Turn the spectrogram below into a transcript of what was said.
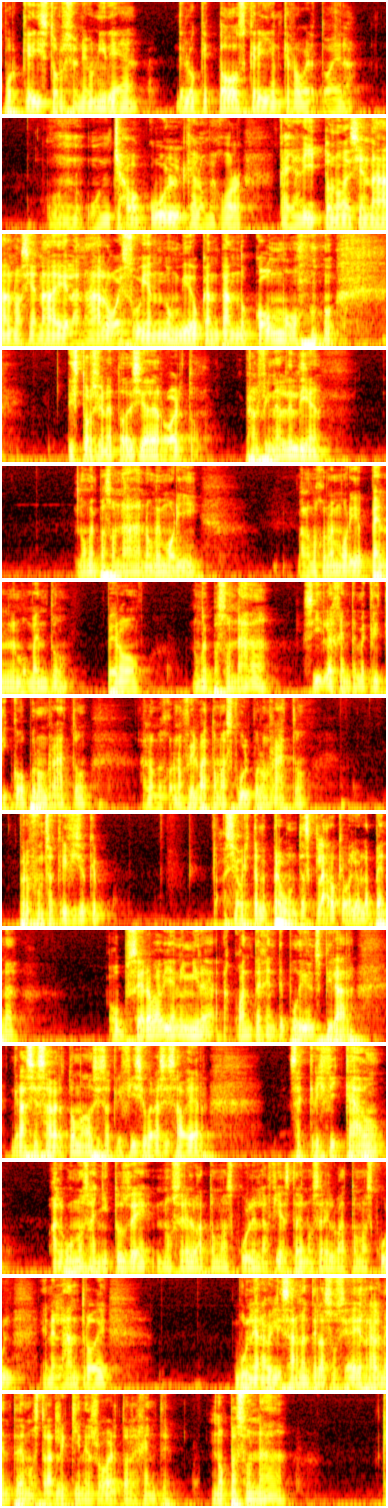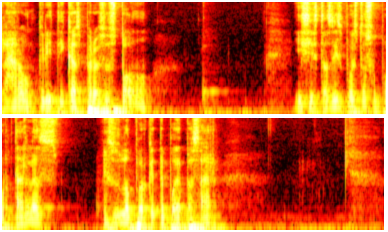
Porque distorsioné una idea de lo que todos creían que Roberto era. Un, un chavo cool que a lo mejor calladito, no decía nada, no hacía nada y de la nada lo ves subiendo un video cantando. ¿Cómo? Distorsioné todo esa idea de Roberto. Pero al final del día no me pasó nada, no me morí. A lo mejor me morí de pena en el momento, pero no me pasó nada. Sí, la gente me criticó por un rato. A lo mejor no fui el vato más cool por un rato. Pero fue un sacrificio que, si ahorita me preguntas, claro que valió la pena. Observa bien y mira a cuánta gente he podido inspirar gracias a haber tomado ese sacrificio, gracias a haber sacrificado algunos añitos de no ser el vato más cool en la fiesta, de no ser el vato más cool en el antro, de vulnerabilizarme ante la sociedad y realmente demostrarle quién es Roberto a la gente. No pasó nada. Claro, críticas, pero eso es todo. Y si estás dispuesto a soportarlas, eso es lo peor que te puede pasar.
